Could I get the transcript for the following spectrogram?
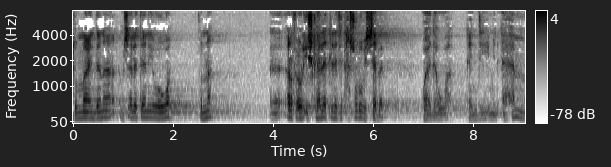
ثم عندنا مسألة ثانية وهو قلنا آه، رفع الإشكالات التي تحصل بالسبب. وهذا هو عندي من أهم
